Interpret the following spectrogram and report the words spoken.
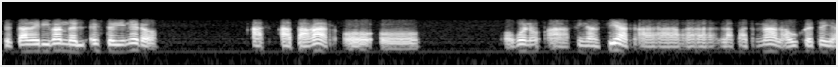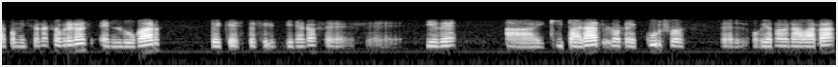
se está derivando el, este dinero a, a pagar o, o, o, bueno, a financiar a, a, la patronal, a UGT y a comisiones obreras en lugar de que este dinero se, se lleve a equiparar los recursos del gobierno de Navarra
